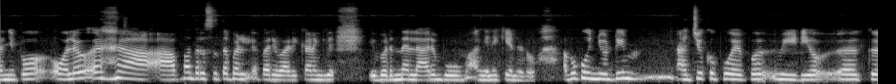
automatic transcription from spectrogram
ഇനിയിപ്പോൾ ഓല ആ- മദ്രസത്തെ പരിപാടിക്കാണെങ്കിൽ ഇവിടുന്ന് എല്ലാവരും പോവും. അങ്ങനെയൊക്കെയാണ് കേട്ടോ. അപ്പോൾ കുഞ്ഞുട്ടിയും അജൊക്കെ പോയപ്പോൾ വീഡിയോ ഒക്കെ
